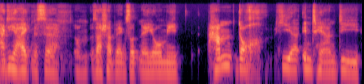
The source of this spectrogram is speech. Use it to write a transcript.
ja, die Ereignisse um Sascha Banks und Naomi haben doch hier intern die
